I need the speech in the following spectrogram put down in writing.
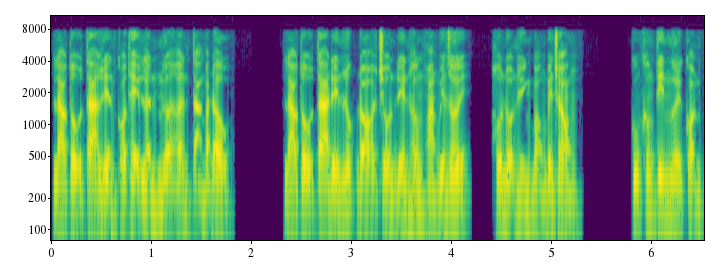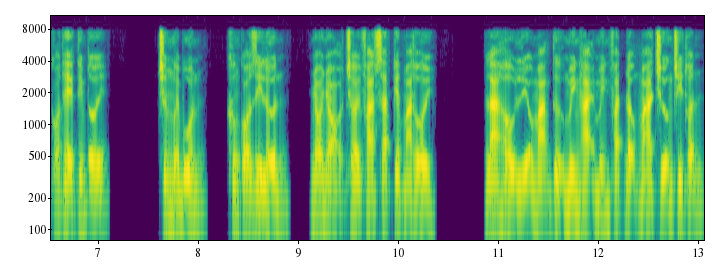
lao tổ ta liền có thể lần nữa ẩn tàng bắt đầu. Lao tổ ta đến lúc đó trốn đến hồng hoang biên giới, hỗn độn hình bóng bên trong. Cũng không tin ngươi còn có thể tìm tới. Chương mười bốn, không có gì lớn, nho nhỏ trời phạt sát kiếp mà thôi. La hầu liệu mạng tự mình hại mình phát động ma chướng chi thuẫn.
